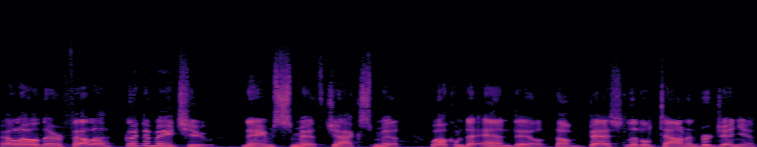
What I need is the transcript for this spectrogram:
Hello there, fella. Good to meet you. Name's Smith, Jack Smith. Welcome to Andale, the best little town in Virginia.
